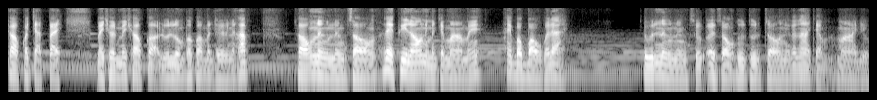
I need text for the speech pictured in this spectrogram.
ชอบก็จัดไป ไม่ชนไม่ชอบก็รุนรวมเพื่อความบันเทิงนะครับสองหนึ่งหนึ่งสองเลขพี่น้องนี่มันจะมาไหม ให้เบาๆก็ได้ศูนย์หนึ่งหนึ่งศูนย์เออสองศูนย์ศูนย์สองนี่ก็น่าจะมาอยู่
